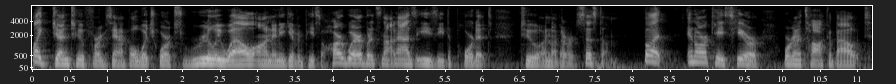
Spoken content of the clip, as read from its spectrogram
like Gentoo, for example, which works really well on any given piece of hardware, but it's not as easy to port it to another system. But in our case here, we're going to talk about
